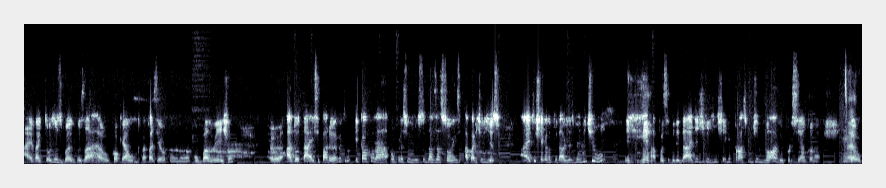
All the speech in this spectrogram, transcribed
Aí vai todos os bancos lá, ou qualquer um que vai fazer um, um valuation, uh, adotar esse parâmetro e calcular o preço justo das ações a partir disso. Aí tu chega no final de 2021 e a possibilidade de que a gente chegue próximo de 9%, né? Então,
